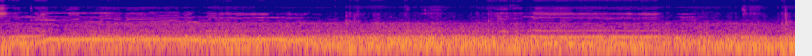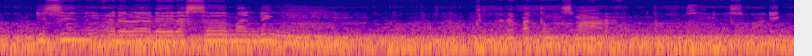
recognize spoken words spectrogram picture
Di sini adalah daerah Semanding. Ada patung Semar. Sini Semanding.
